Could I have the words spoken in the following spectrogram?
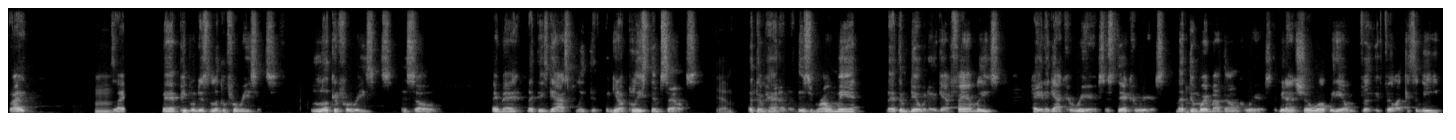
right? Mm. It's like, man, people just looking for reasons, looking for reasons, and so, hey, man, let these guys police, the- you know, police themselves. Yeah. Let them handle it. These are grown men. Let them deal with it. They got families. Hey, they got careers. It's their careers. Let them worry about their own careers. If he doesn't show up, if he don't feel, feel like it's a need,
